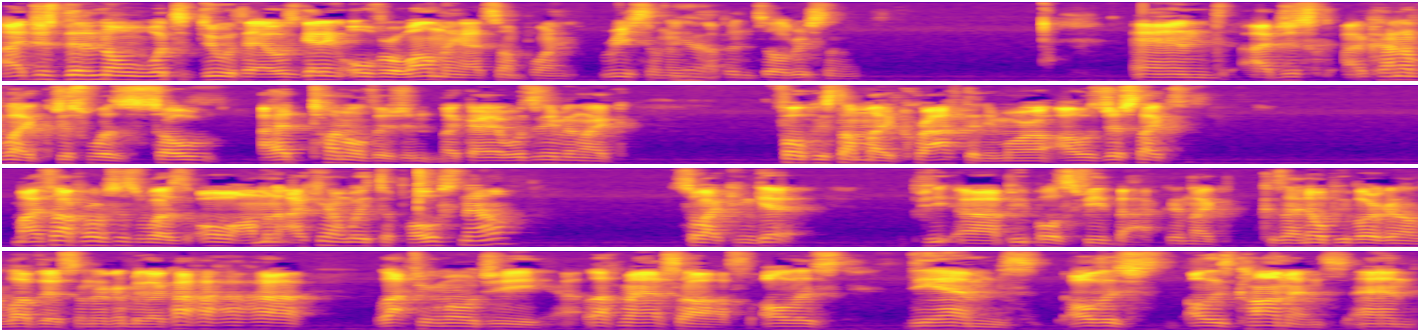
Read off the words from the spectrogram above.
I just didn't know what to do with it. It was getting overwhelming at some point recently, yeah. up until recently. And I just, I kind of like just was so, I had tunnel vision. Like I wasn't even like focused on my craft anymore. I was just like, my thought process was, oh, I'm gonna, I can't wait to post now, so I can get uh, people's feedback and like, because I know people are gonna love this and they're gonna be like, ha ha ha ha, laughing emoji, laugh my ass off, all this DMs, all this, all these comments, and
